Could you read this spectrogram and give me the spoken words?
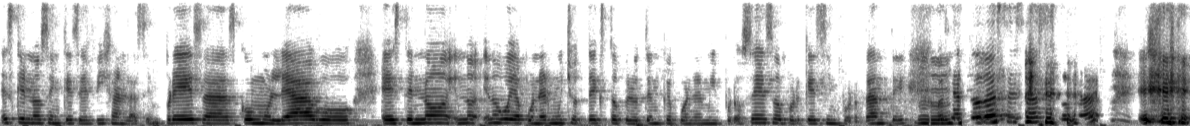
es que no sé en qué se fijan las empresas, cómo le hago, este, no, no, no voy a poner mucho texto, pero tengo que poner mi proceso porque es importante. O sea, todas esas cosas eh,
